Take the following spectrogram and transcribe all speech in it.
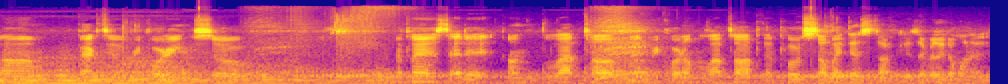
Um, back to recording. So my plan is to edit on the laptop and record on the laptop and then post on my desktop because I really don't want to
